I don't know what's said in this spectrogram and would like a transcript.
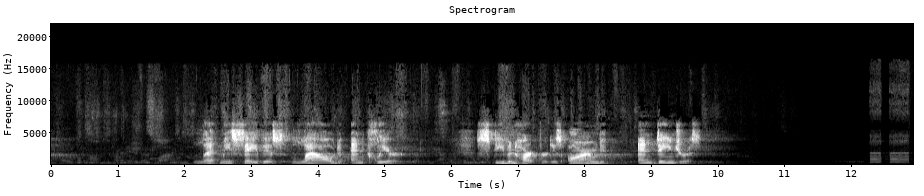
Let me say this loud and clear Stephen Hartford is armed and dangerous.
